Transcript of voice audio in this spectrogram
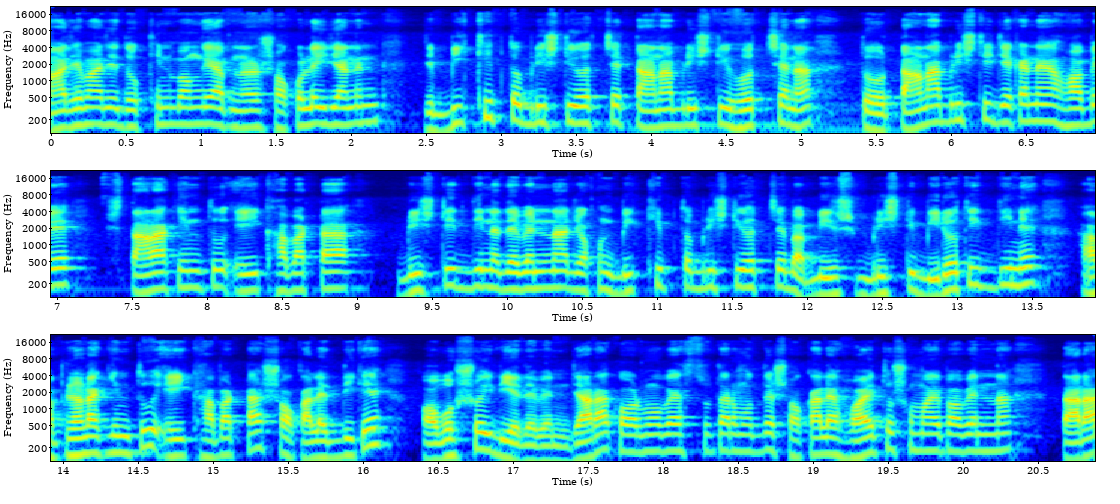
মাঝে মাঝে দক্ষিণবঙ্গে আপনারা সকলেই জানেন যে বিক্ষিপ্ত বৃষ্টি হচ্ছে, টানা বৃষ্টি হচ্ছে না। তো টানা বৃষ্টি যেখানে হবে, তারা কিন্তু এই খাবারটা বৃষ্টির দিনে দেবেন না। যখন বিক্ষিপ্ত বৃষ্টি হচ্ছে বা বৃষ্টি বিরতির দিনে, আপনারা কিন্তু এই খাবারটা সকালের দিকে অবশ্যই দিয়ে দেবেন। যারা কর্মব্যস্ততার মধ্যে সকালে হয়তো সময় পাবেন না, তারা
